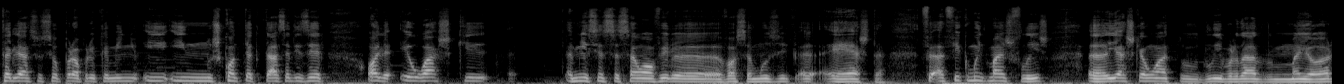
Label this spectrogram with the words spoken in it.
talhasse o seu próprio caminho e, e nos contactasse a dizer, olha, eu acho que a minha sensação ao ouvir a, vossa música é esta. F- Fico muito mais feliz uh, e acho que é um ato de liberdade maior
